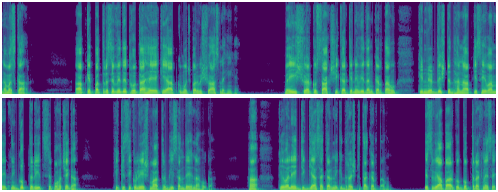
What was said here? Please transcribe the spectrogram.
नमस्कार। आपके पत्र से विदित होता है कि आपको मुझ पर विश्वास नहीं है। मैं ईश्वर को साक्षी करके निवेदन करता हूँ कि निर्दिष्ट धन आपकी सेवा में इतनी गुप्त रीत से पहुंचेगा कि किसी को लेश मात्र भी संदेह न होगा। हाँ, केवल एक जिज्ञासा करने की धृष्टता करता हूँ। इस व्यापार को गुप्त रखने से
